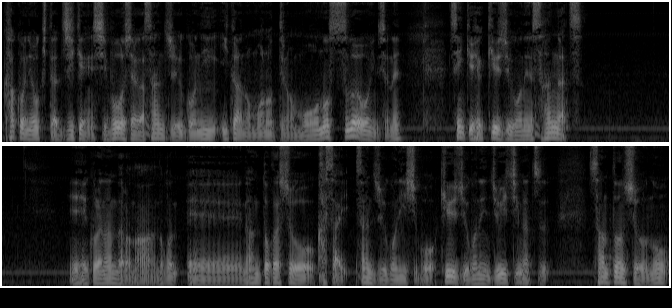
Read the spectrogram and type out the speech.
過去に起きた事件死亡者が35人以下のものっていうのがものすごい多いんですよね。1995年3月。えー、これは何だろうな、えー、なんとか省火災。35人死亡。95年11月。山東省の、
